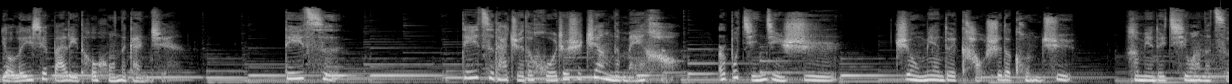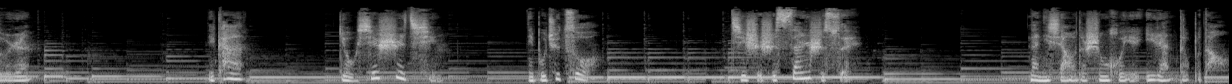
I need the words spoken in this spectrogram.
有了一些白里透红的感觉。第一次，第一次，他觉得活着是这样的美好。而不仅仅是只有面对考试的恐惧和面对期望的责任。你看，有些事情你不去做，即使是三十岁，那你想要的生活也依然得不到。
